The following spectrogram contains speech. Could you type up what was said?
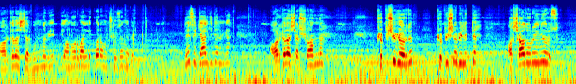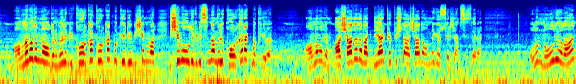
Arkadaşlar bunda bir, bir anormallik var ama çözemedim. Neyse gel gidelim gel. Arkadaşlar şu anda köpüşü gördüm. Köpüşle birlikte aşağı doğru iniyoruz. Anlamadım ne olduğunu. Böyle bir korkak korkak bakıyor diyor. Bir şey mi var? Bir şey mi oldu gibisinden böyle korkarak bakıyor. Anlamadım. Aşağıda da bak diğer köpüş de aşağıda onu da göstereceğim sizlere. Oğlum ne oluyor lan?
